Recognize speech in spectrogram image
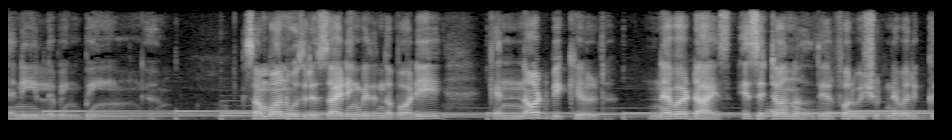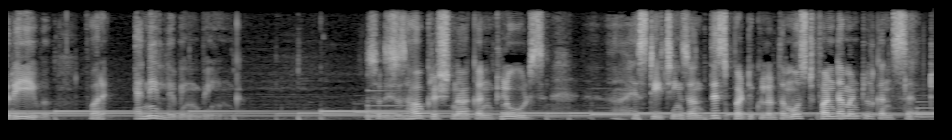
any living being. Someone who is residing within the body cannot be killed, never dies, is eternal. Therefore, we should never grieve for any living being. So, this is how Krishna concludes uh, his teachings on this particular, the most fundamental concept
